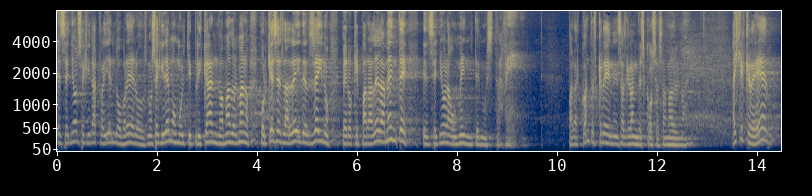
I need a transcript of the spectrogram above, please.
El Señor seguirá trayendo obreros, nos seguiremos multiplicando, amado hermano, porque esa es la ley del reino, pero que paralelamente el Señor aumente nuestra fe. ¿Para cuántos creen en esas grandes cosas, amado hermano? Hay que creer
